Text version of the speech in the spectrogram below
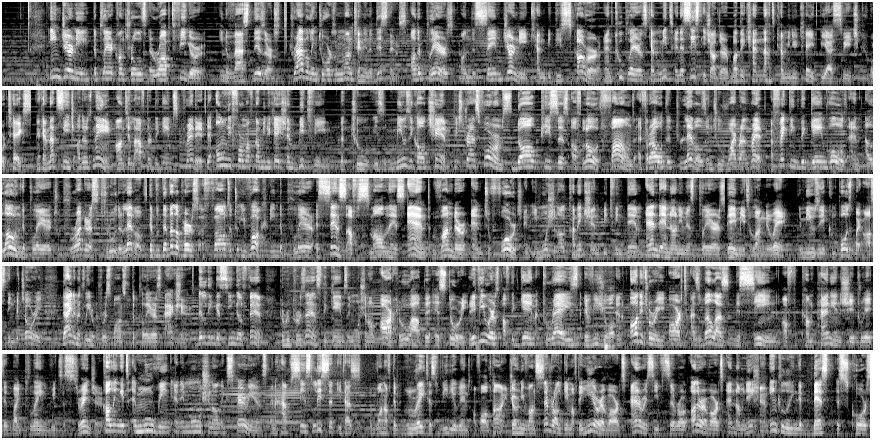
In Journey, the player controls a robed figure in a vast desert, traveling towards a mountain in the distance. Other players on the same journey can be discovered, and two players can meet and assist each other, but they cannot communicate via speech or text and cannot see each other's name until after the game's credit. The only form of communication between the two is musical chime, which transforms dull pieces of cloth found throughout the levels into vibrant red, affecting the game world and allowing the player to progress through the levels. The developers thought to evoke in the player a sense of smallness and wonder and to forge an emotional connection between them and the anonymous players they meet along the way. The music composed by Austin Wintory dynamically responds to the player's actions, building a single theme to represent the game's emotional arc throughout the story. Reviewers of the game praised the visual and auditory art as well as the scene of companionship created by playing with a stranger, calling it a moving and emotional experience and have since listed it as one of the greatest video games of all time. Journey won several Game of the Year awards and received several other awards and nominations, including the Best Score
